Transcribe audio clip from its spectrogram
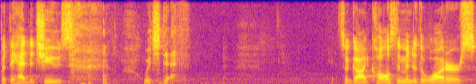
But they had to choose which death. So God calls them into the waters.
